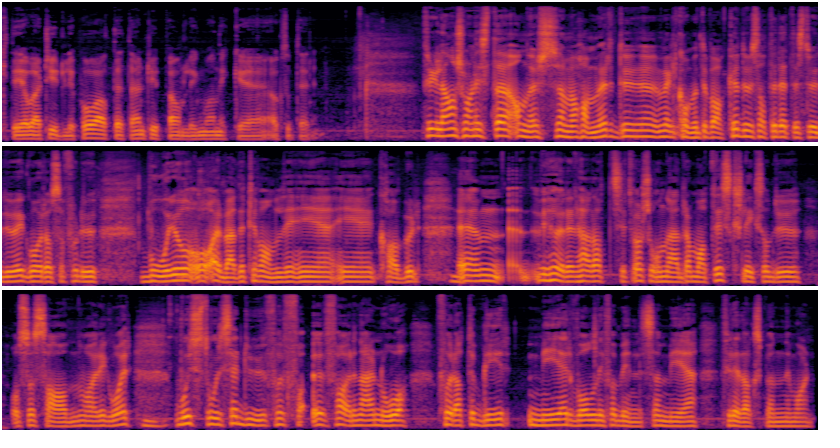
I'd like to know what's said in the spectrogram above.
viktig å være tydelig på at dette er en type handling man ikke aksepterer. Frilansjournalist Anders Sømme Hammer, du, velkommen tilbake. Du satt i dette studioet i går også, for du bor jo og arbeider til vanlig i, i Kabul. Um, vi hører her at situasjonen er dramatisk, slik som du også sa den var i går. Mm. Hvor stor ser du for faren er nå for at det blir mer vold i forbindelse med fredagsbønnen i morgen?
